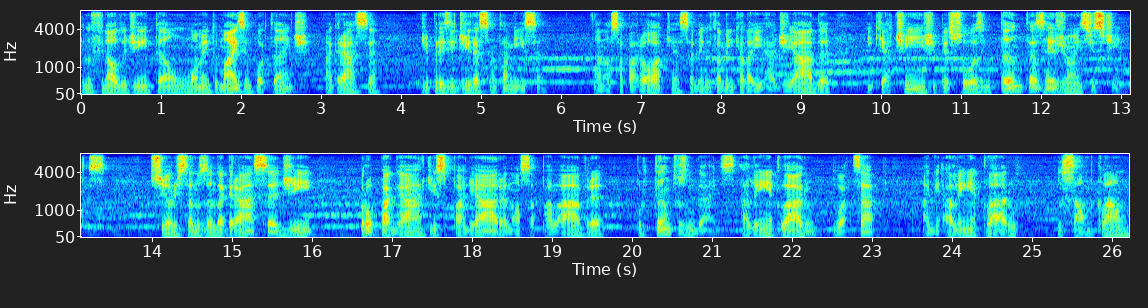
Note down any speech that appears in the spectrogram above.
E no final do dia, então, o momento mais importante, a graça de presidir a Santa Missa na nossa paróquia, sabendo também que ela é irradiada e que atinge pessoas em tantas regiões distintas. O Senhor está nos dando a graça de propagar, de espalhar a nossa palavra por tantos lugares, além, é claro, do WhatsApp, além, é claro, do SoundCloud,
